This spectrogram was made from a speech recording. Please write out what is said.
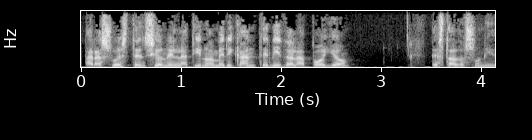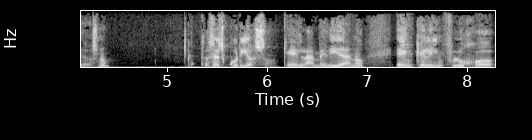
para su extensión en Latinoamérica han tenido el apoyo de Estados Unidos. ¿no? Entonces es curioso que en la medida ¿no? en que el influjo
